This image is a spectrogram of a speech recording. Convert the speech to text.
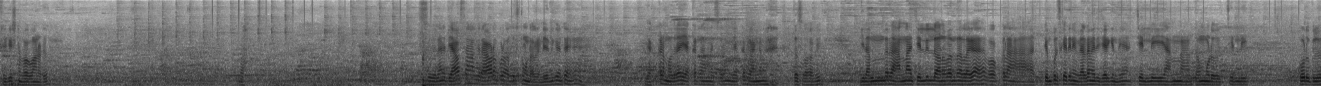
శ్రీకృష్ణ భగవానుడు. సో ఇలాంటి దేవస్థానాలకు రావడం కూడా అదృష్టం ఉండాలండి. ఎందుకంటే ఎక్కడ మధురై ఎక్కడ రామేశ్వరం ఎక్కడ రంగనాథ స్వామి వీళ్ళందరూ అన్న చెల్లెళ్ళు అనుబంధాలుగా ఒక్కల టెంపుల్స్కి అయితే నేను వెళ్ళడం అయితే జరిగింది. చెల్లి అన్న తమ్ముడు చెల్లి కొడుకులు.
